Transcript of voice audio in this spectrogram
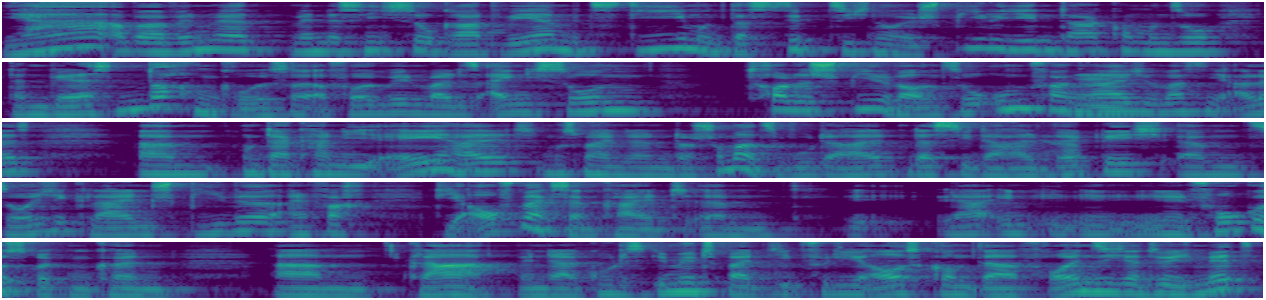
ja, aber wenn wir, wenn das nicht so gerade wäre mit Steam und dass 70 neue Spiele jeden Tag kommen und so, dann wäre das noch ein größerer Erfolg gewesen, weil das eigentlich so ein tolles Spiel war und so umfangreich und was nicht alles. Ähm, und da kann EA halt, muss man dann doch schon mal zugute halten, dass sie da halt wirklich ähm, solche kleinen Spiele einfach die Aufmerksamkeit ähm, ja, in, in, in den Fokus rücken können. Ähm, klar, wenn da gutes Image bei die, für die rauskommt, da freuen sie sich natürlich mit,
